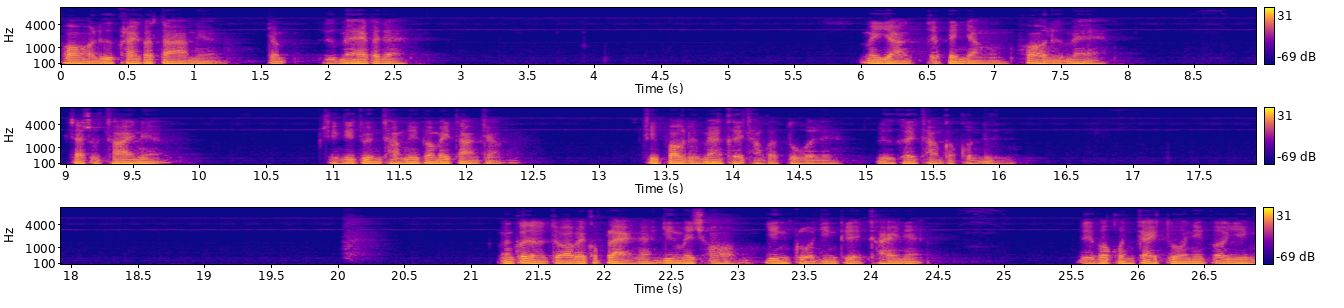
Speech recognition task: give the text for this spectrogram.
พ่อหรือใครก็ตามเนี่ยจะหรือแม่ก็ได้ ไม่อยากจะเป็นอย่างพ่อหรือแม่ แต่สุดท้ายเนี่ย สิ่งที่ตัวเองทำนี่ก็ไม่ต่างจาก ที่พ่อหรือแม่เคยทำกับตัวเลย หรือเคยทำกับคนอื่น มันก็จะว่าไปก็แปลกนะยิ่งไม่ชอบ ยิ่งโกรธยิ่งเกลียดใครเนี่ยโดยเฉพาะคนใกล้ตัวนี้ก็ยิ่ง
